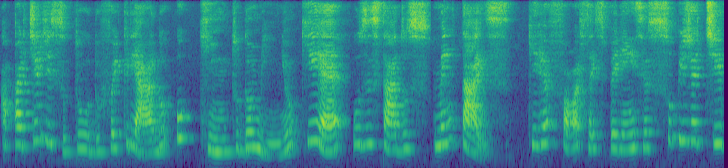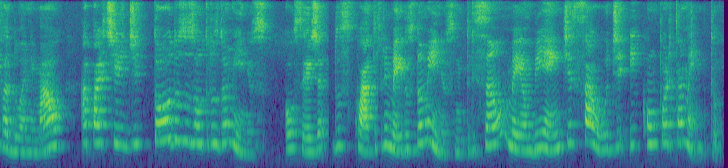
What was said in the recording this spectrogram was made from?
A partir disso tudo foi criado o quinto domínio, que é os estados mentais, que reforça a experiência subjetiva do animal a partir de todos os outros domínios, ou seja, dos quatro primeiros domínios: nutrição, meio ambiente, saúde e comportamento.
